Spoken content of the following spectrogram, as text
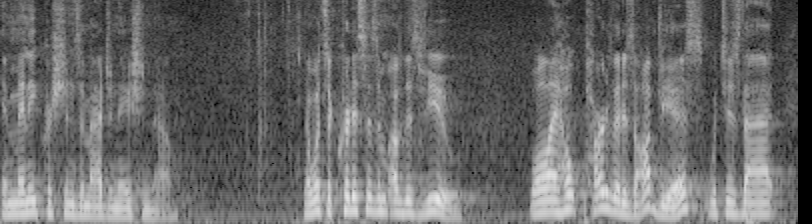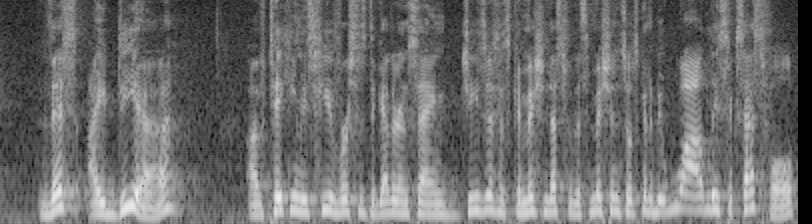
in many Christians' imagination now. Now, what's a criticism of this view? Well, I hope part of it is obvious, which is that this idea of taking these few verses together and saying, Jesus has commissioned us for this mission, so it's going to be wildly successful,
